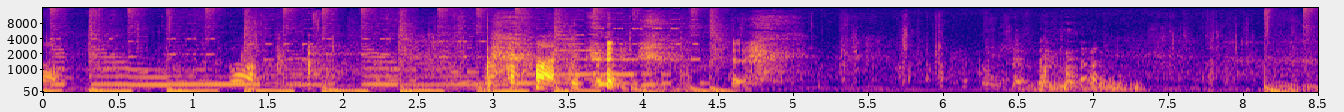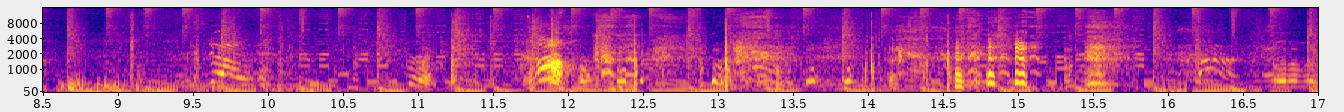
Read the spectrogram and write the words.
꺼. 꺼. 여러분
